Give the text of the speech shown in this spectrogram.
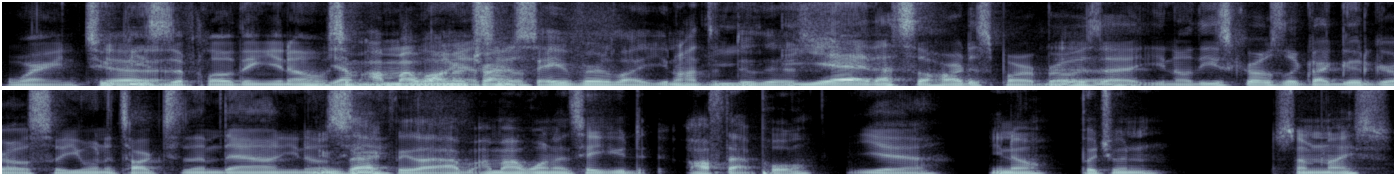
wearing two Yeah. pieces of clothing. You know, Yeah, I might want to try and save her. Like, you don't have to do this. Yeah, that's the hardest part, bro. Is that you know these girls look like good girls, so you want to talk to them down. You know, see- exactly. Like, I, I might want to take you off that pole. yeah, You know, put you in some nice.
